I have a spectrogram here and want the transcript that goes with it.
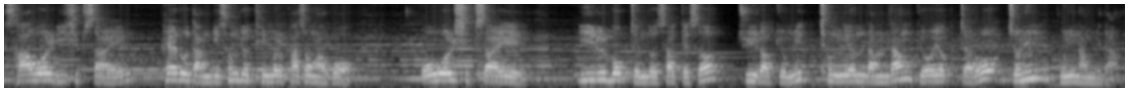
4월 24일 페루 단기 선교팀을 파송하고 5월 14일 이일복 전도사께서 주일학교 및 청년 담당 교역자로 전임 부임합니다.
